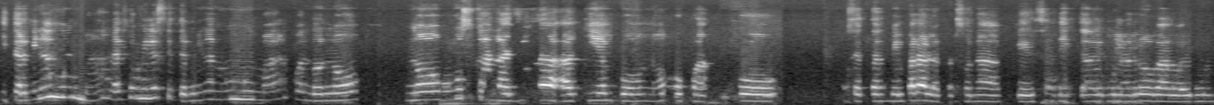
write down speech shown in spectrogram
y terminan muy mal. Hay familias que terminan muy, muy mal cuando no, no buscan ayuda a tiempo, ¿no? O, o, o sea, también para la persona que es adicta a alguna droga o algún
